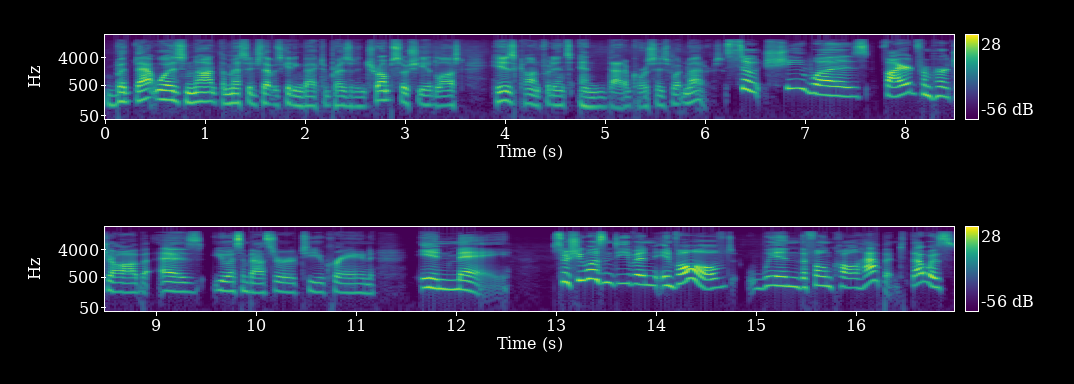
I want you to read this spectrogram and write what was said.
But that was not the message that was getting back to President Trump, so she had lost his confidence, and that, of course, is what matters. So she was fired from her job as U.S. ambassador to Ukraine in May. So she wasn't even involved when the phone call happened. That was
